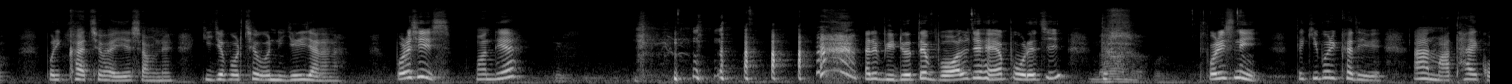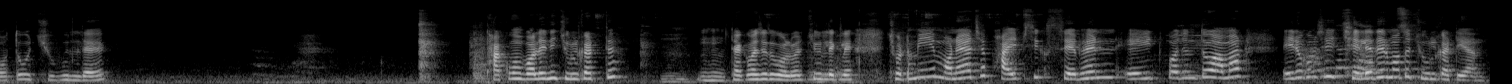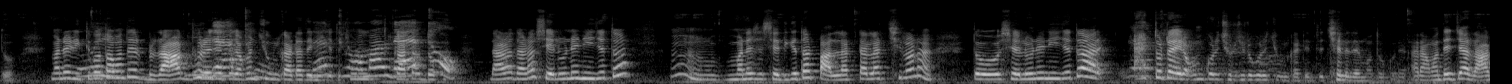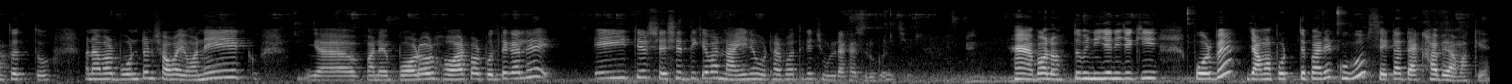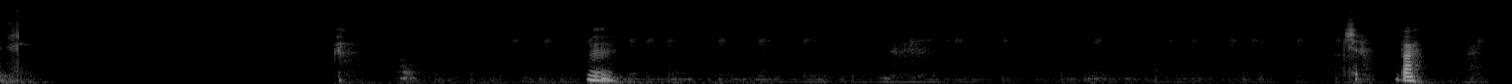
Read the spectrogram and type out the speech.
পরীক্ষা আছে ভাইয়ের সামনে। কি যে পড়ছে ও নিজেই জানে না। পড়েছিস? মন দিয়ে? আরে ভিডিওতে বল যে হ্যাঁ পড়েছি। না না তো কি পরীক্ষা দিবে? আর মাথায় কত চুল দেখ। ঠাকুমা বলেনি চুল কাটতে? হুম। ঠাকুমা শুধু বলব চুল দেখলে। ছোট মেয়ে মনে আছে ফাইভ সিক্স সেভেন এইট পর্যন্ত আমার এইরকম সেই ছেলেদের মতো চুল কাটিয়ে আনতো। মানে রীতিমতো আমাদের রাগ ধরে যেত যখন চুল কাটাতে নিয়ে যেত, চুল কাটার দাঁড়া দাঁড়া, সেলুনে নিয়ে যেত। মানে সেদিকে তো আর পার্লার টার্লার ছিল না। তো সেলুনে নিয়ে যেত আর এতটা এরকম করে ছোটো ছোটো করে চুল কাটিয়ে দিত ছেলেদের মতো করে। আর আমাদের যা রাগ ধরতো মানে আমার বোন টোন সবাই অনেক মানে বড় হওয়ার পর বলতে গেলে এইটের শেষের দিকে বা নাইনে ওঠার পর থেকে চুল রাখা শুরু করেছি। হ্যাঁ বলো। তুমি নিজে নিজে কি পরবে? জামা পরতে পারে, কুহু, সেটা দেখাবে আমাকে। হুম। আচ্ছা বাহ।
